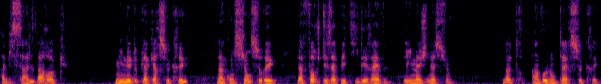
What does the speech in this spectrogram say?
Abyssal, baroque, miné de placards secrets, l'inconscient serait la forge des appétits, des rêves et imaginations, notre involontaire secret.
